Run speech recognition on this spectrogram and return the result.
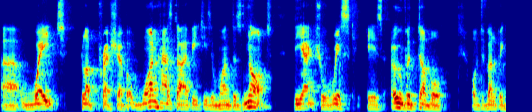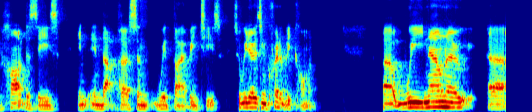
uh, weight, blood pressure, but one has diabetes and one does not, the actual risk is over double of developing heart disease in, in that person with diabetes. So we know it's incredibly common. Uh, we now know uh,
